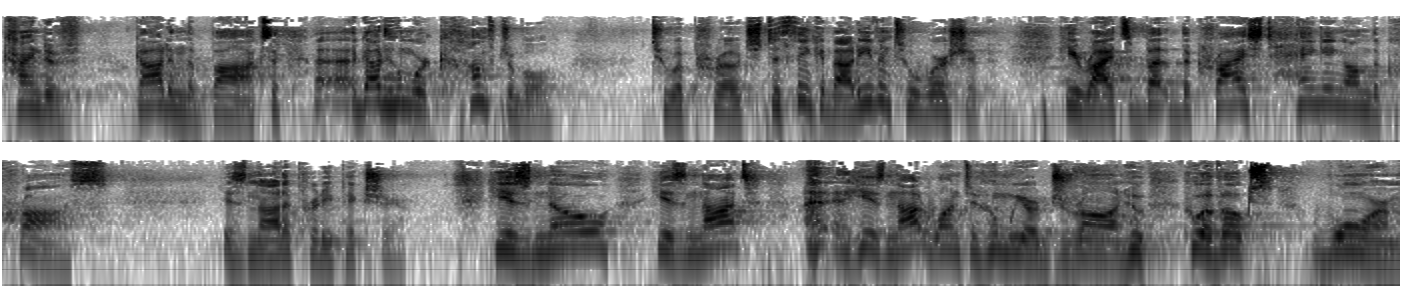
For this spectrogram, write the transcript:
kind of God in the box, a, God whom we're comfortable to approach, to think about, even to worship. He writes, But the Christ hanging on the cross is not a pretty picture. He is no, he is not, he is not one to whom we are drawn, who, who evokes warm,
